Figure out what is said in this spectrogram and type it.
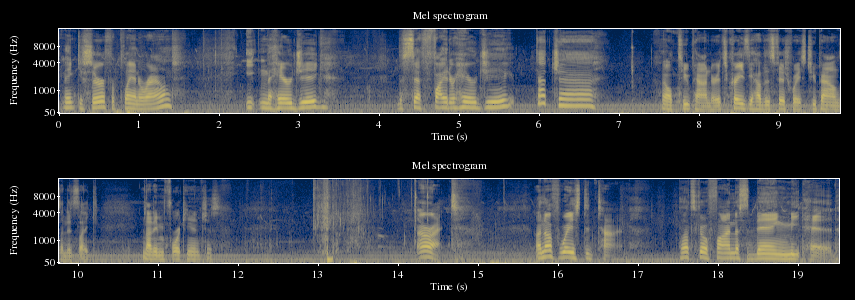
Thank you, sir, for playing around. Eating the hair jig. The Seth Fighter hair jig. Gotcha. Well, two pounder. It's crazy how this fish weighs two pounds and it's like not even 14 inches. All right. Enough wasted time. Let's go find us a dang meathead.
